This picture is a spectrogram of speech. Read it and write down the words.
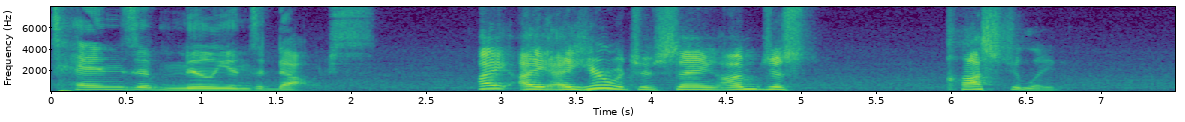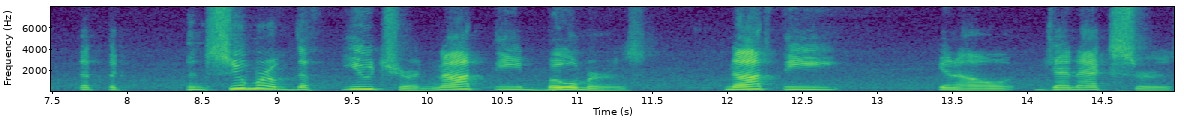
tens of millions of dollars. I, I, I hear what you're saying. I'm just postulating that the consumer of the future, not the boomers, not the you know Gen Xers,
